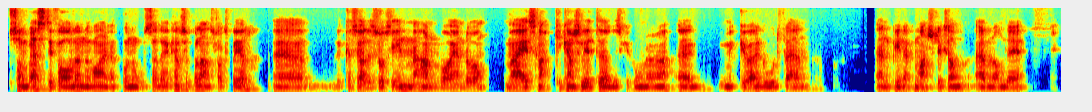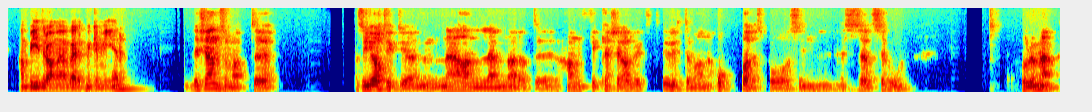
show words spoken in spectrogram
som bäst i Falun, då var han uppe och nosade kanske på landslagsspel. Eh, lyckas ju aldrig slå sig in, men han var ändå med i snacket kanske lite, diskussionerna. Eh, mycket väl god för en, en pinne på match liksom, även om det, han bidrar med väldigt mycket mer. Det känns som att, eh, alltså jag tyckte ju när han lämnade att eh, han fick kanske aldrig ut det man hoppades på sin SSL-session. Håller du med?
